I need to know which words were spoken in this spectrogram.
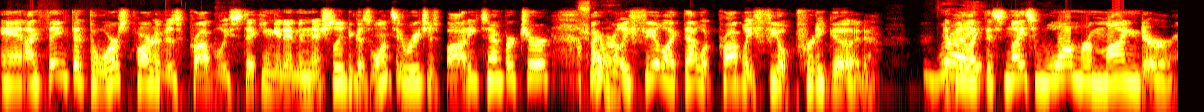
and I think that the worst part of it is probably sticking it in initially because once it reaches body temperature, I really feel like that would probably feel pretty good. It'd be Right. like this nice warm reminder,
